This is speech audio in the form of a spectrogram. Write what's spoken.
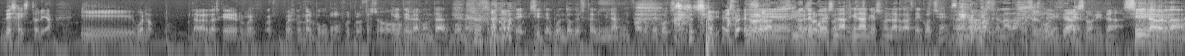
de esa historia. Y bueno, la verdad es que Rubén, pues puedes contar un poco cómo fue el proceso. ¿Qué te voy a contar? Bueno, si te, si te cuento que está iluminada con faros de coche, Sí, es, es eh, verdad. sí, no es te puedes verdad. imaginar que son largas de coche, no pasa nada. Pues es bonita, es bonita. Sí, la verdad.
